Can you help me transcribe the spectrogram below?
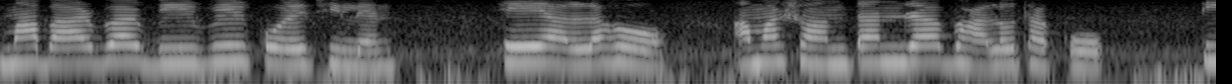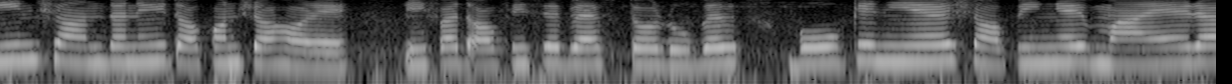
মা বারবার বিড়বিড় করেছিলেন, হে আল্লাহ আমার সন্তানরা ভালো থাকুক। তিন সন্তানই তখন শহরে। রিফাত অফিসে ব্যস্ত। রুবেল বউকে নিয়ে শপিংয়ে, মায়েরা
